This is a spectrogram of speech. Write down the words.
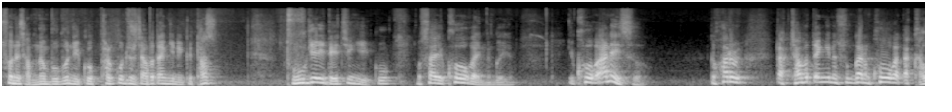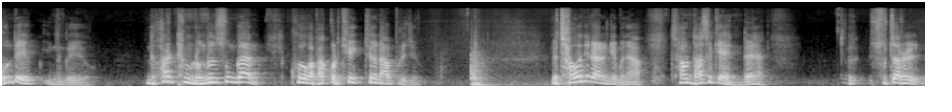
손에 잡는 부분이 있고 팔꿈치로 잡아당기니까 다섯, 두 개의 대칭이 있고 사이에 코어가 있는 거예요. 이 코어가 안에 있어. 활을 딱 잡아당기는 순간 코어가 딱 가운데 있는 거예요. 근데 활을 탁 놓는 순간 코어가 밖으로 튀어나와 버리죠. 차원이라는 게 뭐냐? 차원 다섯 개가 있는데 숫자를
